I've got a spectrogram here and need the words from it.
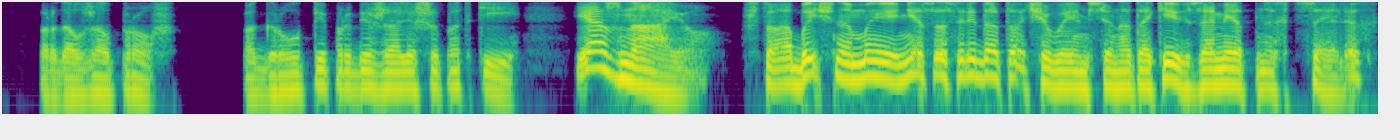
— продолжал проф. По группе пробежали шепотки. «Я знаю, что обычно мы не сосредоточиваемся на таких заметных целях,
